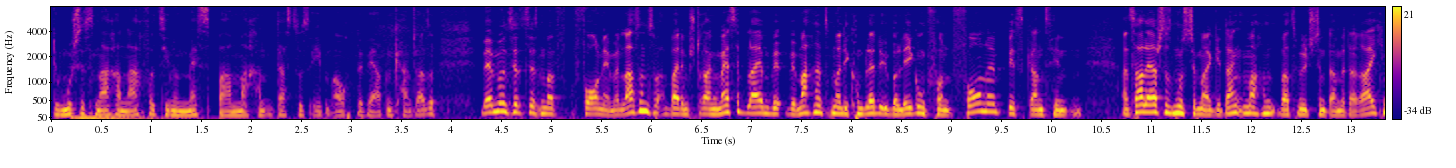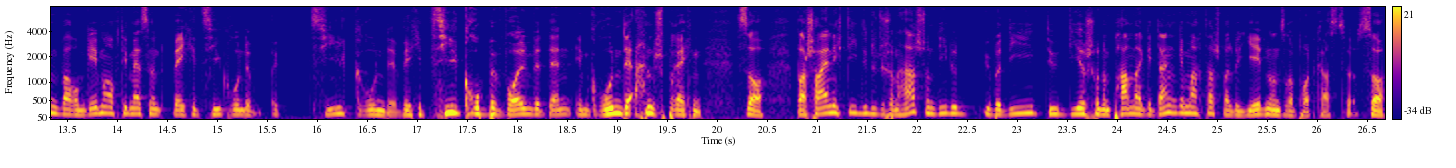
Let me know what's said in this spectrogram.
du musst es nachher nachvollziehen und messbar machen, dass du es eben auch bewerten kannst. Also, wenn wir uns jetzt das mal vornehmen, lass uns bei dem Strang Messe bleiben. Wir, wir machen jetzt mal die komplette Überlegung von vorne bis ganz hinten. Als allererstes musst du dir mal Gedanken machen, was willst du denn damit erreichen? Warum gehen wir auf die Messe und welche Zielgründe, Zielgründe, welche Zielgruppe wollen wir denn im Grunde ansprechen? So, wahrscheinlich die, die du schon hast und die du, über die du dir schon ein paar Mal Gedanken gemacht hast, weil du jeden unserer Podcasts hörst. So,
